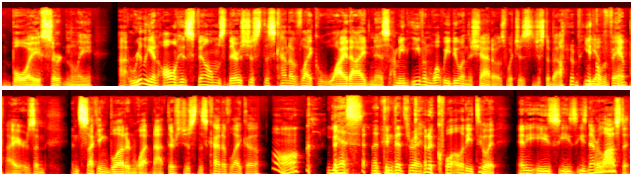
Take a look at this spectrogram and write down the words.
boy certainly uh, really in all his films there's just this kind of like wide-eyedness i mean even what we do in the shadows which is just about you know vampires and and sucking blood and whatnot there's just this kind of like a oh yes, I think that's right. kind of quality to it and he, he's he's he's never lost it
